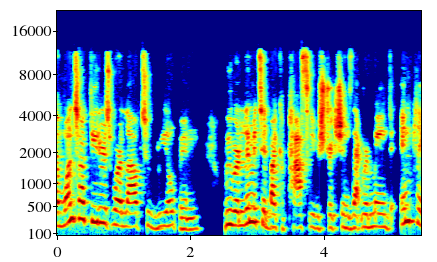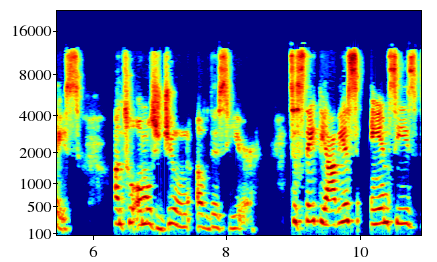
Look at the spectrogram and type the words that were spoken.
And once our theaters were allowed to reopen, we were limited by capacity restrictions that remained in place until almost June of this year. To state the obvious, AMC's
